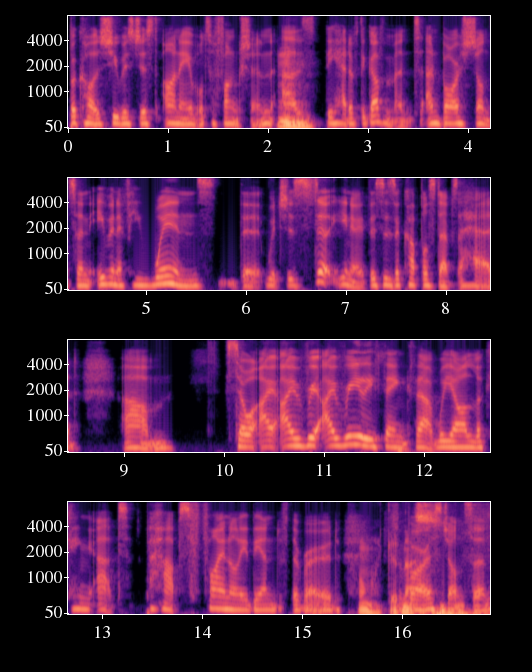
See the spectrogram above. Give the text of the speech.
because she was just unable to function mm. as the head of the government. And Boris Johnson, even if he wins the, which is still, you know, this is a couple steps ahead. Um, so I, I, re- I really think that we are looking at perhaps finally the end of the road oh my goodness. for Boris Johnson.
